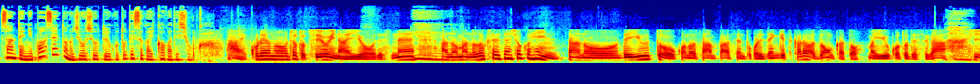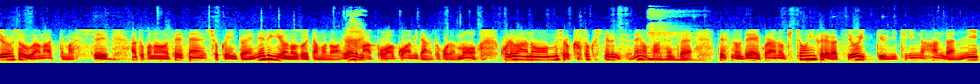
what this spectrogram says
3.2%の上昇ということですが、いかがでしょうか？はい、これあの、ちょっと強い内容ですね。えー、あの、まあ、除く生鮮食品、あの、で言うと、この3%、これ前月からは鈍化と、まあ、いうことですが、はい、市場予想を上回ってますし、あとこの生鮮食品とエネルギーを除いたもの、いわゆるまあコアコアみたいなところも、これはあのむしろ加速してるんですよね、4%へ。えー、ですので、これあの、基調インフレが強いっていう日銀の判断に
